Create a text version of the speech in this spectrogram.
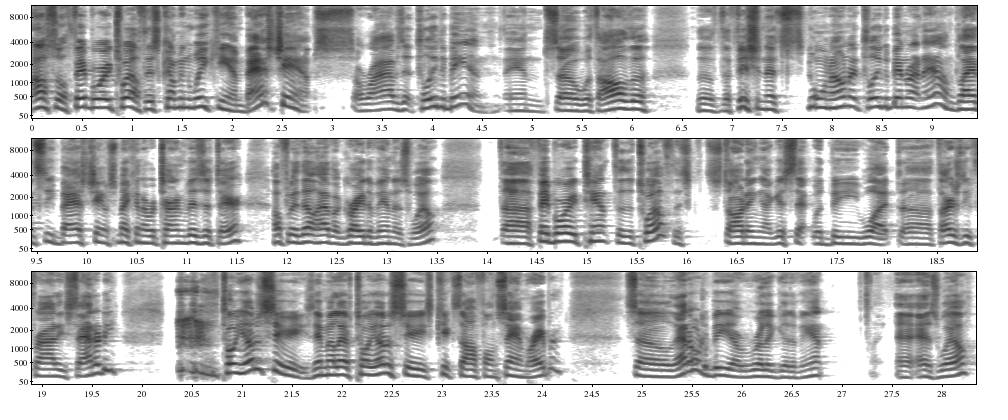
Also, February 12th, this coming weekend, Bass Champs arrives at Toledo Bend. And so, with all the the, the fishing that's going on at Toledo Bend right now. I'm glad to see Bass Champs making a return visit there. Hopefully, they'll have a great event as well. Uh, February 10th to the 12th is starting, I guess that would be what, uh, Thursday, Friday, Saturday. Toyota Series, MLF Toyota Series kicks off on Sam Rayburn. So that ought to be a really good event as well.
